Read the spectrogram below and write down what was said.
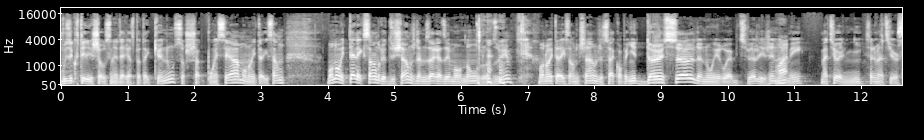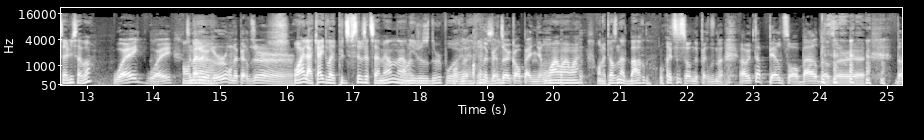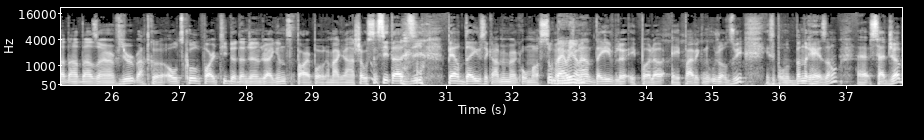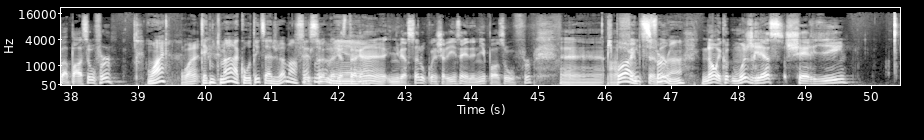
Vous écoutez les choses qui n'intéressent peut-être que nous sur choc.ca. Mon nom est Alexandre. Mon nom est Alexandre Ducharme. J'ai de la misère à dire mon nom aujourd'hui. mon nom est Alexandre Ducharme. Je suis accompagné d'un seul de nos héros habituels et j'ai nommé Mathieu Aligny. Salut Mathieu. Salut, ça va? Ouais, ouais. On C'est a- malheureux. On a perdu un. Ouais, la quête va être plus difficile cette semaine. On Ouais. est juste deux pour On euh, a, on réaliser. perdu un compagnon. Ouais, ouais, ouais. On a perdu notre barde. Ouais, c'est ça, on a perdu. notre- En même temps, perdre son bar dans un, euh, dans, dans, dans un vieux, en tout cas, old school party de Dungeons Dragons, ça paraît pas vraiment grand chose. Ceci étant dit, perdre Dave, c'est quand même un gros morceau. Ben oui, Malheureusement, Dave, là, est pas là, est pas avec nous aujourd'hui. Et c'est pour une bonne raison. Euh, sa job a passé au feu. Ouais. Ouais. Techniquement, à côté de sa job, en fait. C'est ça, là, le restaurant euh, universel au coin de Charrier-Saint-Denis est passé au feu. Euh, Puis pas un petit semaine. feu, hein? Non, écoute, moi je reste Charrier.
